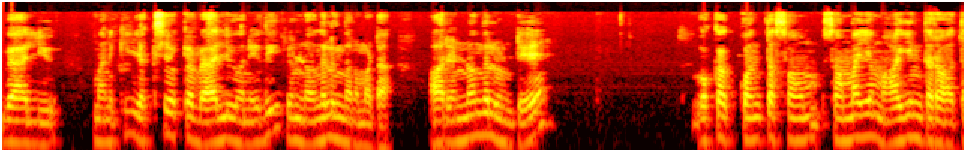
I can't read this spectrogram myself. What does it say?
value మనకి ఎక్స్ యొక్క వాల్యూ అనేది రెండు వందలు ఉందన్నమాట. ఆ రెండు వందలు ఉంటే ఒక కొంత సం- సమయం ఆగిన తర్వాత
